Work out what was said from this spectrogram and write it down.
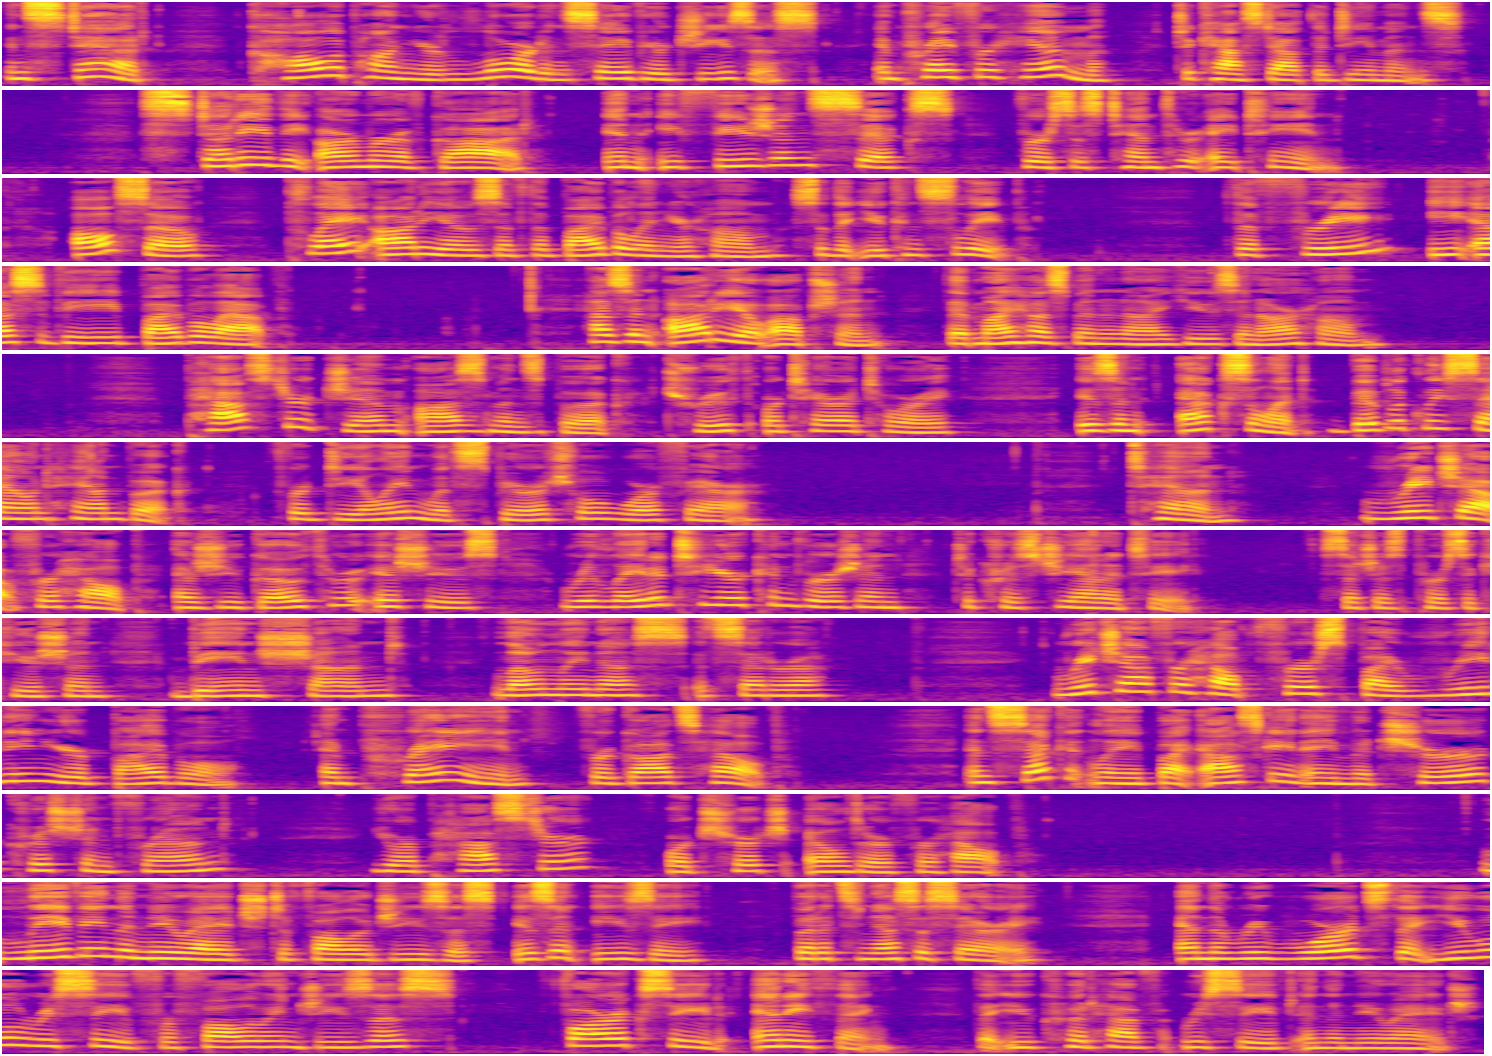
Instead, call upon your Lord and Savior Jesus and pray for Him to cast out the demons. Study the armor of God in Ephesians 6, verses 10 through 18. Also, play audios of the Bible in your home so that you can sleep. The free ESV Bible app has an audio option that my husband and I use in our home. Pastor Jim Osman's book, Truth or Territory, is an excellent biblically sound handbook for dealing with spiritual warfare. 10. Reach out for help as you go through issues related to your conversion to Christianity, such as persecution, being shunned, loneliness, etc. Reach out for help first by reading your Bible and praying for God's help. And secondly, by asking a mature Christian friend, your pastor, or church elder for help. Leaving the New Age to follow Jesus isn't easy, but it's necessary. And the rewards that you will receive for following Jesus far exceed anything that you could have received in the New Age.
